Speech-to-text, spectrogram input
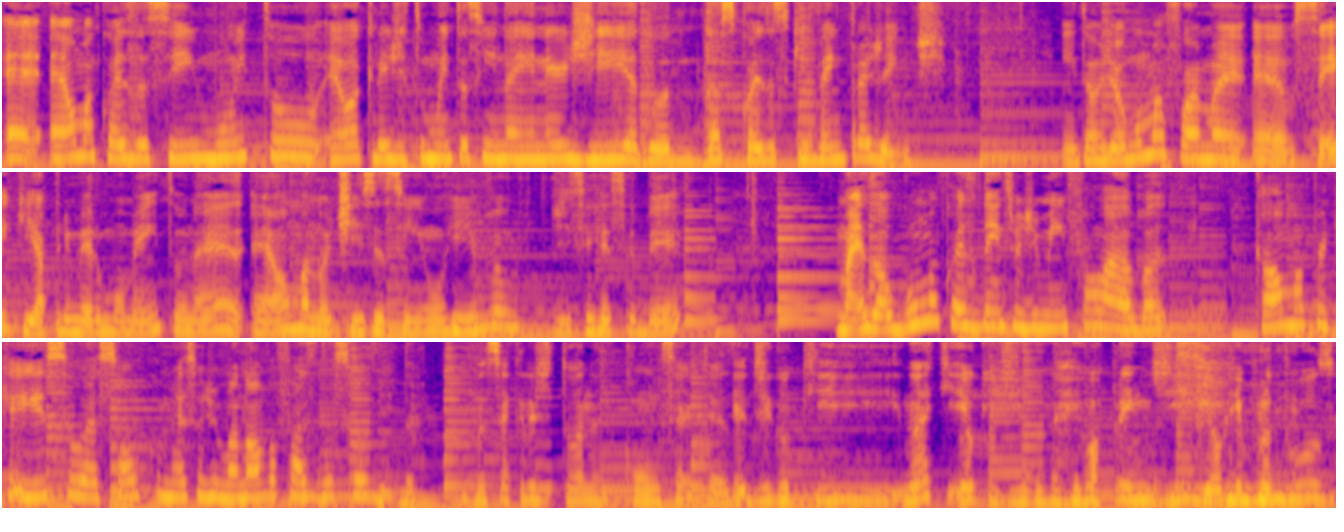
É, é uma coisa assim muito, eu acredito muito assim na energia do, das coisas que vêm pra gente. Então, de alguma forma, é, eu sei que a primeiro momento, né, é uma notícia assim horrível de se receber. Mas alguma coisa dentro de mim falava: calma, porque isso é só o começo de uma nova fase da sua vida. E você acreditou, né? Com certeza. Eu digo que. Não é que eu que digo, né? Eu aprendi, eu reproduzo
